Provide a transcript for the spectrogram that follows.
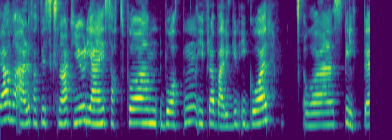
ja, nå er det faktisk snart jul. Jeg satt på mm, båten fra Bergen i går og spilte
